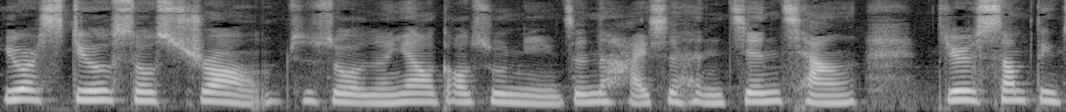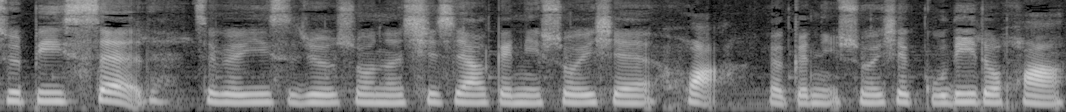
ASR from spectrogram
You are still so strong，就是说人要告诉你，真的还是很坚强。There's something to be said，这个意思就是说呢，其实要跟你说一些话，要跟你说一些鼓励的话。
